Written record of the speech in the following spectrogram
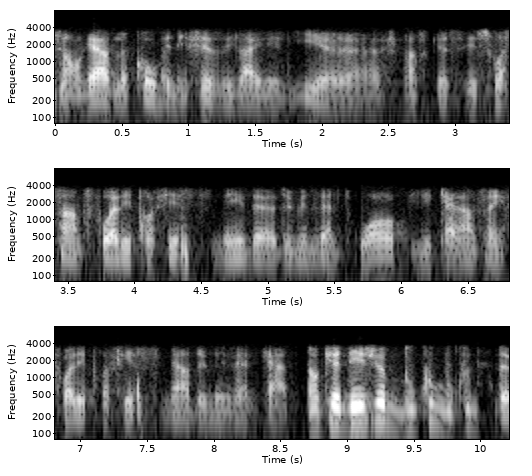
si on regarde le co-bénéfice d'Eli Lilly, je pense que c'est 60 fois les profits estimés de 2023, puis 45 fois les profits estimés en 2024. Donc, il y a déjà beaucoup, beaucoup de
